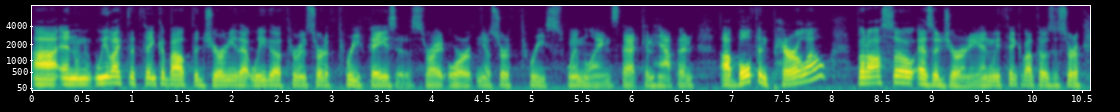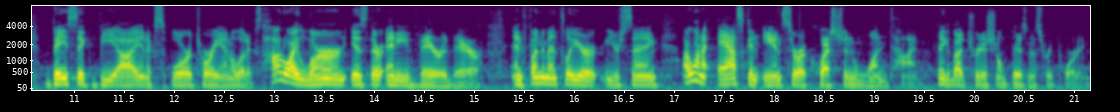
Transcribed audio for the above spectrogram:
Uh, and we like to think about the journey that we go through in sort of three phases, right? Or you know, sort of three swim lanes that can happen, uh, both in parallel, but also as a journey. And we think about those as sort of basic BI and exploratory analytics. How do I learn? Is there any there there? And fundamentally, you're, you're saying, I want to ask and answer a question one time. Think about traditional business reporting.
